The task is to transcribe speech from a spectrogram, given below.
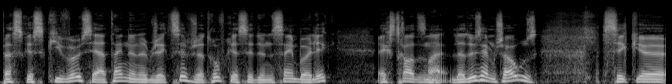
parce que ce qu'il veut, c'est atteindre un objectif, je trouve que c'est d'une symbolique extraordinaire. La deuxième chose, c'est que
